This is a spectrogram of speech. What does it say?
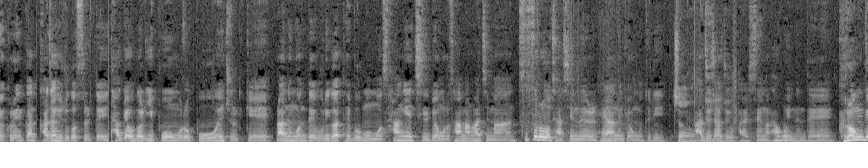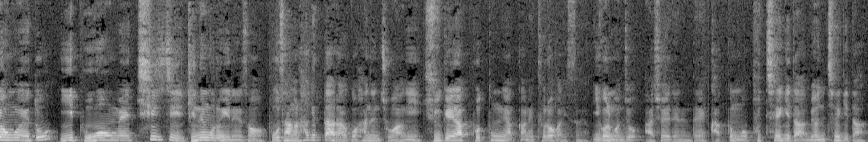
예, 그러니까 가장이 죽었을 때 타격을 이 보험으로 보호해 줄게 라는 건데 우리가 대부분 뭐 상해 질병으로 사망하지만 스스로 자신을 해야 하는 경우들이 있죠. 아주 자주 발생을 하고 있는데 그런 경우에도 이 보험의 취지 기능으로 인해서 보상을 하겠다라고 하는 조항이 주계약 보통약관에 들어가 있어요. 이걸 먼저 아셔야 되는데 가끔 뭐 부책이다 면책이다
